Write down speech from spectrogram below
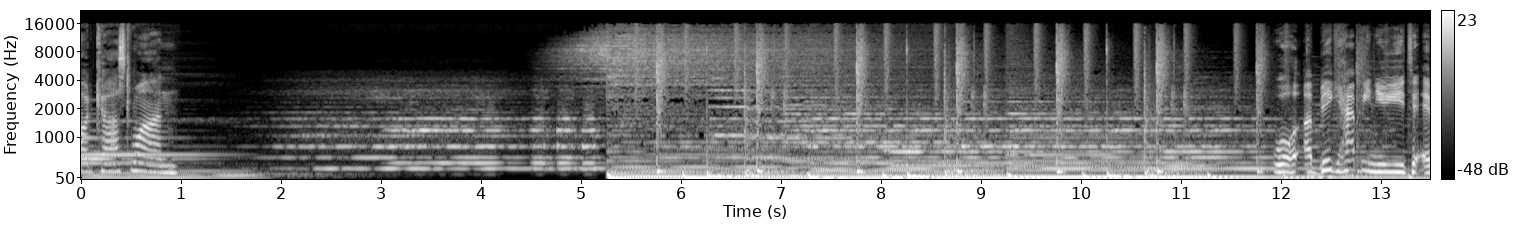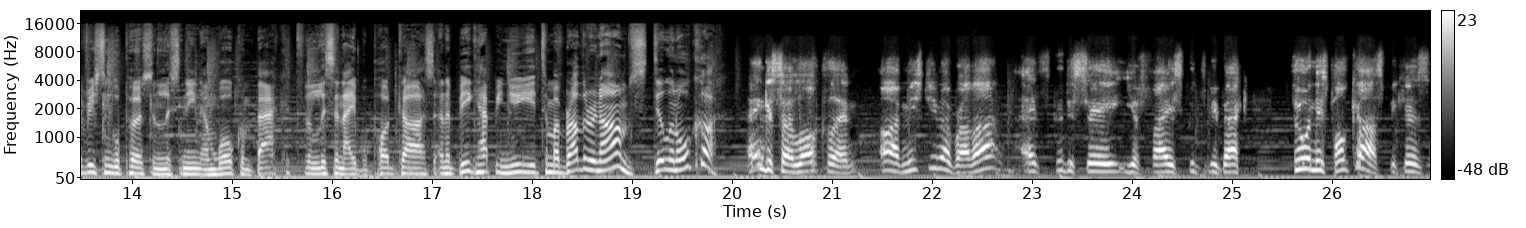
Podcast One. Well, a big happy new year to every single person listening, and welcome back to the Listen Able podcast. And a big happy new year to my brother in arms, Dylan Alcott. Angus O'Loughlin, oh, I've missed you, my brother. It's good to see your face. Good to be back doing this podcast because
